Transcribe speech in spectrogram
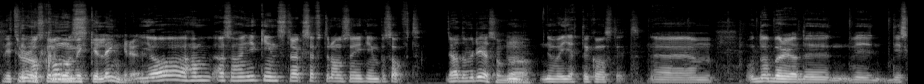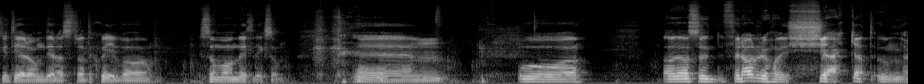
Vi trodde de skulle konst- gå mycket längre. Ja. Ja, han, alltså han gick in strax efter de som gick in på soft. det var det som Mm. var... Det var jättekonstigt. Ehm, och då började vi diskutera om deras strategi var som vanligt liksom. Ehm, och... ja, Alltså, Ferrari har ju käkat unga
